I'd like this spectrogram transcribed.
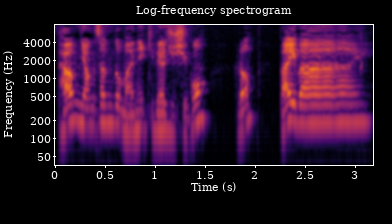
다음 영상도 많이 기대해 주시고 그럼 바이바이.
